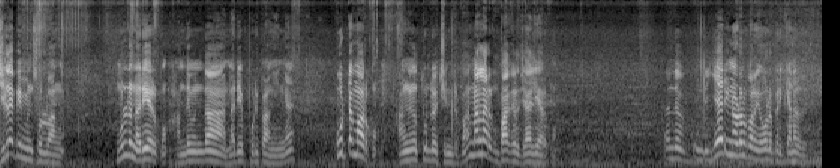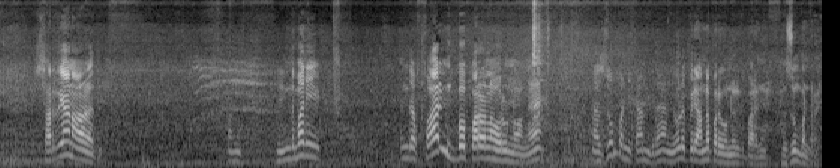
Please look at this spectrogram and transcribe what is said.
ஜிலேபி மீன் சொல்லுவாங்க. முள் நிறைய இருக்கும். அந்த மீன் தான் நிறைய பிடிப்பாங்க இங்கே. கூட்டமாக இருக்கும். அங்கங்கே தூண்டில் வச்சுட்டு இருப்பாங்க. நல்லாயிருக்கும் பார்க்குறது ஜாலியாக இருக்கும். அந்த இந்த ஏரி நடுவில் பாருங்கள் எவ்வளோ பெரிய கிணறு சரியான ஆழம் அது. இந்த மாதிரி இந்த ஃபாரின் பறவைலாம் வரும்னுவாங்க. நான் ஜூம் பண்ணி காமிக்கிறேன். அங்கே எவ்வளோ பெரிய அன்னப்பறவை ஒன்று இருக்குது பாருங்கள் நான் ஜூம் பண்ணுறேன்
